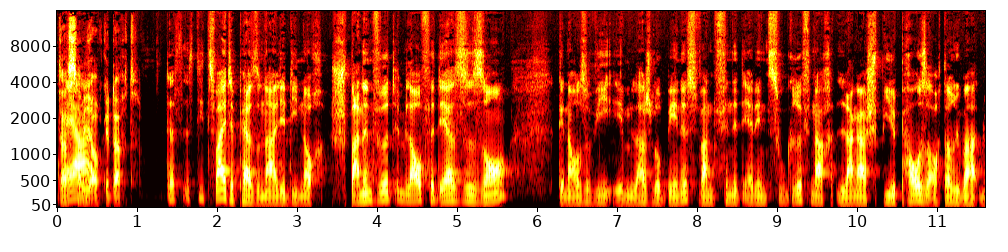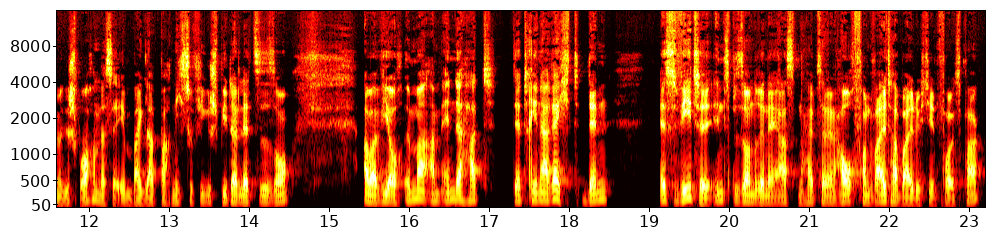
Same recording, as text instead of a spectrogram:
Das Ja. habe ich auch gedacht. Das ist die zweite Personalie, die noch spannend wird im Laufe der Saison. Genauso wie eben Laszlo Benes. Wann findet er den Zugriff nach langer Spielpause? Auch darüber hatten wir gesprochen, dass er eben bei Gladbach nicht so viel gespielt hat letzte Saison. Aber wie auch immer, am Ende hat der Trainer recht, denn es wehte insbesondere in der ersten Halbzeit ein Hauch von Walterball durch den Volkspark.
